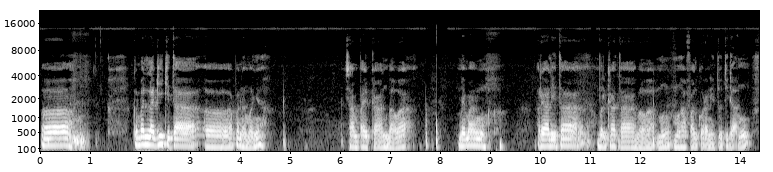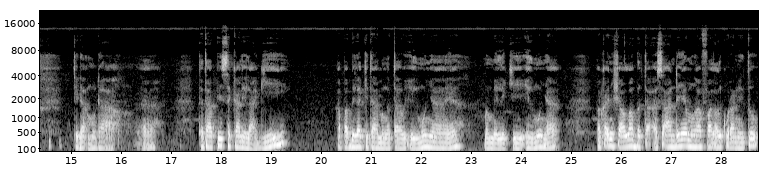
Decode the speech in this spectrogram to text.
uh, kembali lagi kita uh, apa namanya sampaikan bahwa memang realita berkata bahwa menghafal Quran itu tidak mu tidak mudah. Ya. Tetapi sekali lagi apabila kita mengetahui ilmunya ya, memiliki ilmunya, maka insya Allah seandainya menghafal Al-Quran itu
